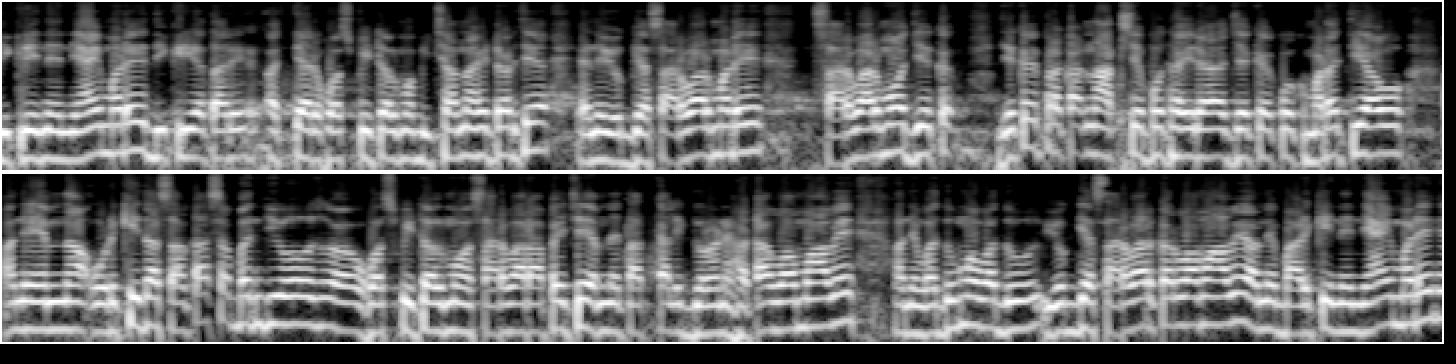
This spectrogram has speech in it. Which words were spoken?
દીકરીને ન્યાય મળે, દીકરી અત્યારે અત્યારે હોસ્પિટલમાં બિછાના હેઠળ છે એને યોગ્ય સારવાર મળે. સારવારમાં જે જે કંઈ પ્રકારના આક્ષેપો થઈ રહ્યા છે કે કોઈક મળતિયાઓ અને એમના ઓળખીતા સગા સંબંધીઓ હોસ્પિટલમાં સારવાર આપે છે, એમને તાત્કાલિક ધોરણે હટાવવામાં આવે અને વધુમાં વધુ યોગ્ય સારવાર કરવામાં આવે અને બાળકીને ન્યાય મળે,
